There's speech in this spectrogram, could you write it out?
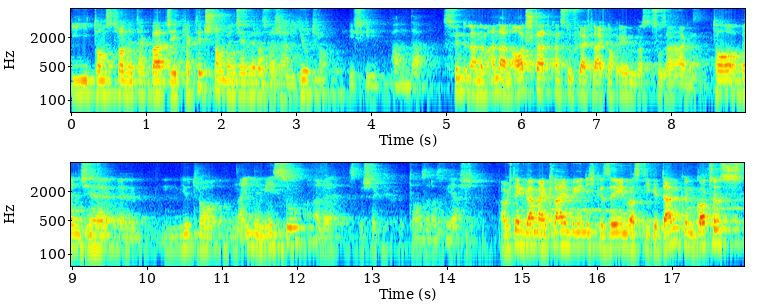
i tą stronę tak bardziej praktyczną będziemy rozważali jutro, jeśli Pan da. Es findet an einem anderen Ort statt. Kannst du vielleicht gleich noch eben was zu sagen? To będzie e, jutro na innym miejscu, ale Zbyszek to zaraz wyjaśni. Aber ich denke, wir haben ein klein wenig gesehen, was die Gedanken Gottes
